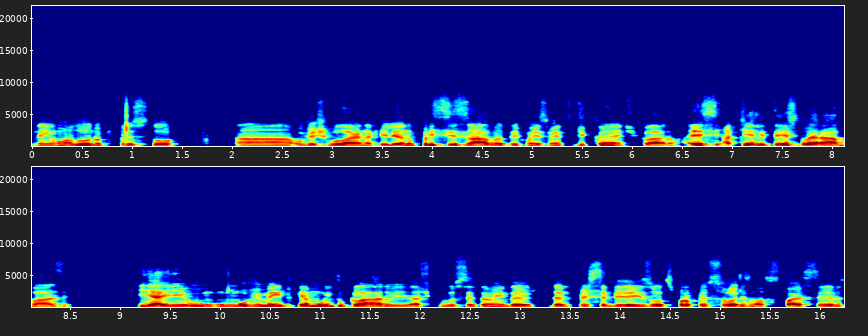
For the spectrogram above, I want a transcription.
nenhum aluno que prestou o vestibular naquele ano precisava ter conhecimento de Kant, claro. Esse, aquele texto era a base. E aí um, um, movimento que é muito claro, e acho que você também deve, deve perceber, e os outros professores, nossos parceiros,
